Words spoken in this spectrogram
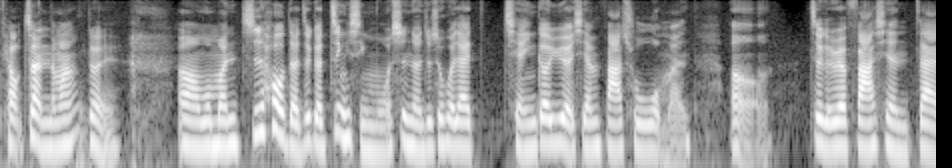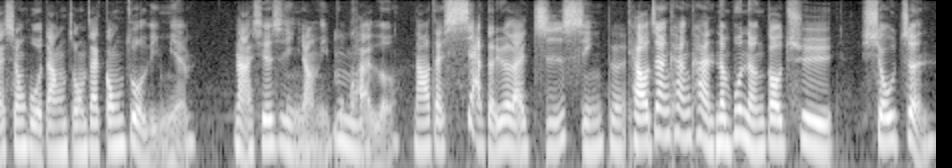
挑战的吗？对，嗯，我们之后的这个进行模式呢，就是会在前一个月先发出我们，呃，这个月发现，在生活当中，在工作里面。哪些事情让你不快乐？然后在下个月来执行，对，挑战看看能不能够去修正，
